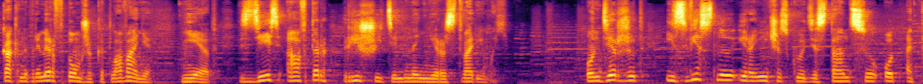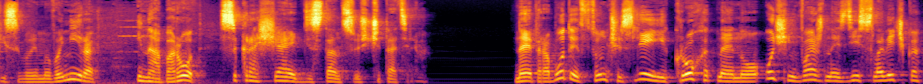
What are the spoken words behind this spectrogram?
как, например, в том же котловане. Нет, здесь автор решительно нерастворимый. Он держит известную ироническую дистанцию от описываемого мира и, наоборот, сокращает дистанцию с читателем. На это работает в том числе и крохотное, но очень важное здесь словечко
